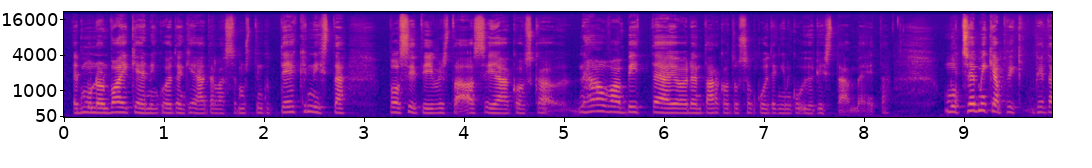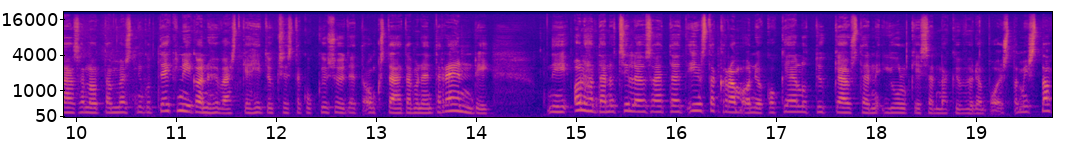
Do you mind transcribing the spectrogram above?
Että mun on vaikea niin kuin jotenkin ajatella semmoista niin kuin teknistä positiivista asiaa, koska nehän on vain bittejä, joiden tarkoitus on kuitenkin niin kuin yhdistää meitä. Mutta se, mikä pi- pitää sanoa tämmöistä niin kuin tekniikan hyvästä kehityksestä, kun kysyit, että onko tämä tämmöinen trendi, niin onhan tämä nyt silleen, jos että Instagram on jo kokeillut tykkäysten julkisen näkyvyyden poistamista,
